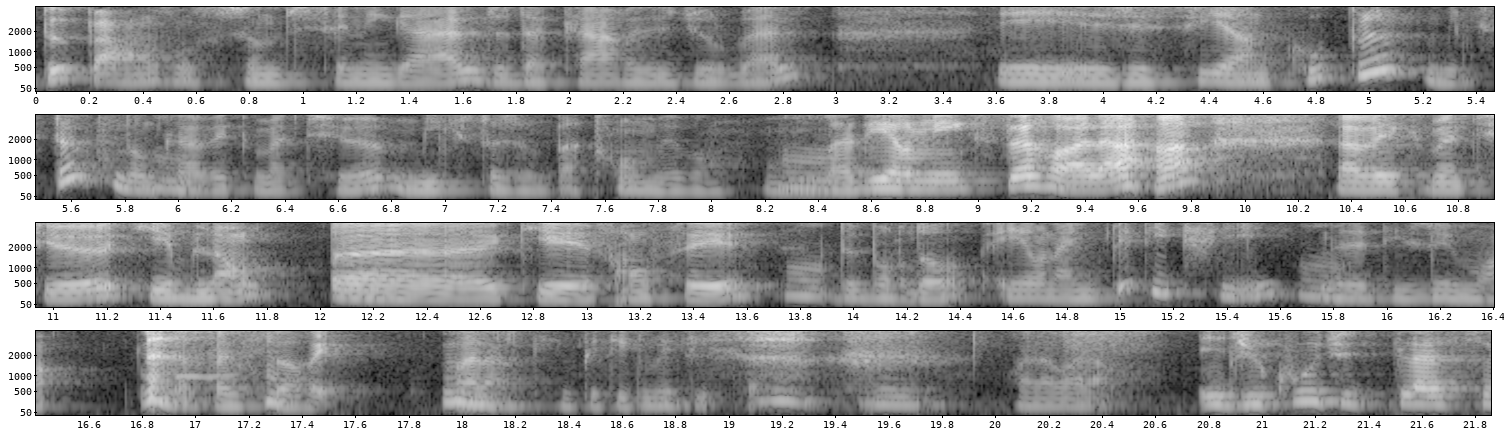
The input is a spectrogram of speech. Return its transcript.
deux parents sont, sont du Sénégal, de Dakar et de Djurbel. Et je suis un couple mixte, donc avec Mathieu. Mixte, j'aime pas trop, mais bon, on va dire mixte, voilà. Avec Mathieu, qui est blanc, euh, qui est français, de Bordeaux. Et on a une petite fille de 18 mois, qui s'appelle Soré. Voilà, qui est une petite métisse. Voilà, voilà. Et du coup, tu te places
